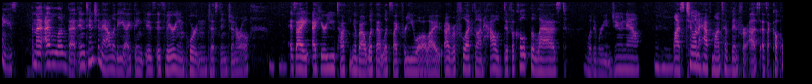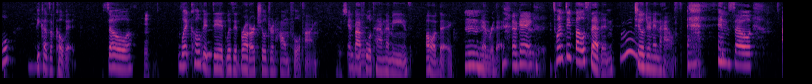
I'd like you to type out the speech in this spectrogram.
Nice. And I, I love that. Intentionality, I think, is, is very important just in general. Mm-hmm. As I, I hear you talking about what that looks like for you all, I, I reflect on how difficult the last, whatever, in June now, mm-hmm. last two and a half months have been for us as a couple mm-hmm. because of COVID. So, mm-hmm. what COVID did was it brought our children home full time. Yes, and by full time, that means all day, mm-hmm. every day. Okay. 24 7 children in the house. and so,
